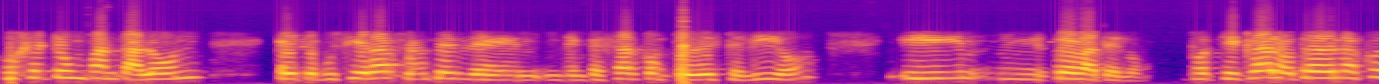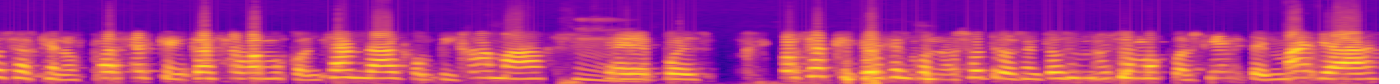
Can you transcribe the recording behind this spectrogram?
cogerte un pantalón el que pusieras antes de, de, empezar con todo este lío y mm, pruébatelo. Porque claro, otra de las cosas que nos pasa es que en casa vamos con chandas, con pijama, hmm. eh, pues cosas que crecen con nosotros, entonces no somos conscientes, mallas,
